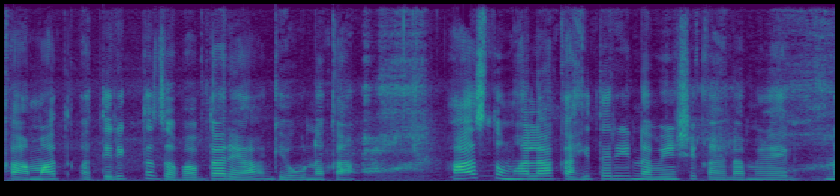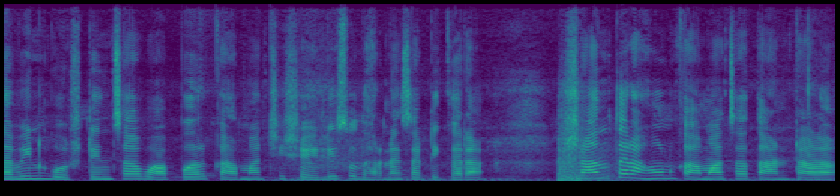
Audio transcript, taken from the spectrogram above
कामात अतिरिक्त जबाबदाऱ्या घेऊ नका. आज तुम्हाला काहीतरी नवीन शिकायला मिळेल. नवीन गोष्टींचा वापर कामाची शैली सुधारण्यासाठी करा. शांत राहून कामाचा ताण टाळा.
